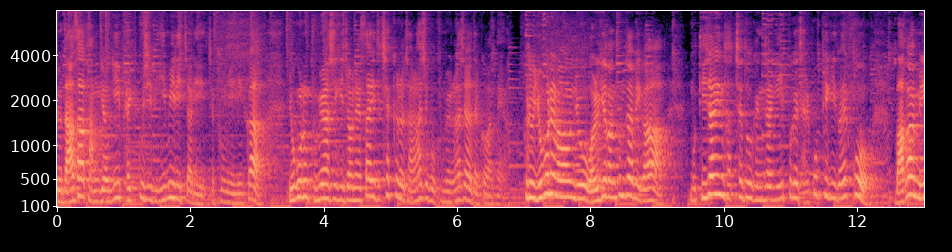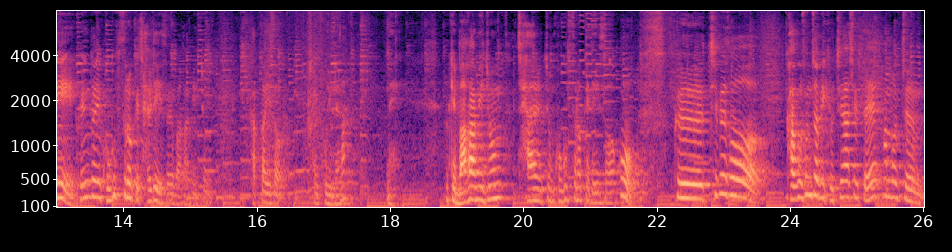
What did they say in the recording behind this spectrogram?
요 나사 간격이 192mm짜리 제품이니까 요거는 구매하시기 전에 사이즈 체크를 잘 하시고 구매를 하셔야 될 것 같네요. 그리고 요번에 나온 요 월계관 손잡이가 뭐 디자인 자체도 굉장히 이쁘게 잘 뽑히기도 했고 마감이 굉장히 고급스럽게 잘 돼 있어요. 마감이 좀 가까이서 잘 보이려나? 네. 이렇게 마감이 좀 잘좀 고급스럽게 돼 있어갖고 그 집에서 가구 손잡이 교체하실 때 한 번쯤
